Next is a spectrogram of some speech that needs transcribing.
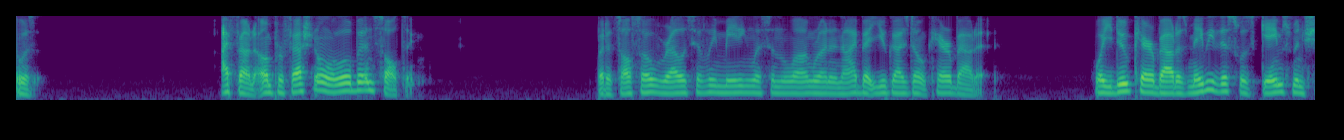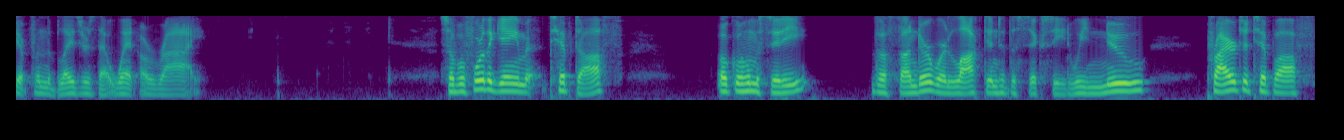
It was I found it unprofessional, a little bit insulting. But it's also relatively meaningless in the long run, and I bet you guys don't care about it. What you do care about is maybe this was gamesmanship from the Blazers that went awry. So before the game tipped off, Oklahoma City, the Thunder were locked into the sixth seed. We knew prior to tip off,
